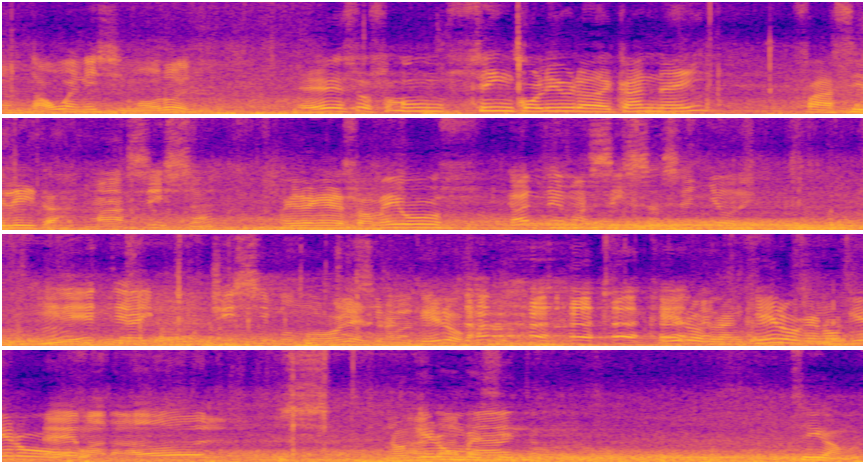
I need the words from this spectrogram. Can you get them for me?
Está buenísimo, bro. Eso son 5 libras de carne ahí, facilita. Maciza. Miren eso, amigos. Carne maciza, señores. Y de este hay muchísimo, Ole, tranquilo. Tranquilo, tranquilo, que no quiero, Eh, matador. no quiero un besito. Sigamos.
